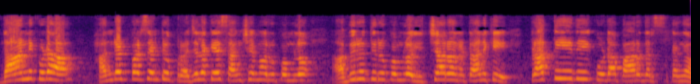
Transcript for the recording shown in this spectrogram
దాన్ని కూడా హండ్రెడ్ పర్సెంట్ ప్రజలకే సంక్షేమ రూపంలో అభివృద్ధి రూపంలో ఇచ్చారు అనటానికి ప్రతిదీ కూడా పారదర్శకంగా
